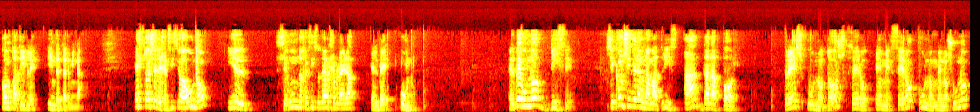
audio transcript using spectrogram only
compatible indeterminado. Esto es el ejercicio A1 y el segundo ejercicio de álgebra era el B1. El B1 dice, se considera una matriz A dada por 3, 1, 2, 0, M, 0, 1, menos 1,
